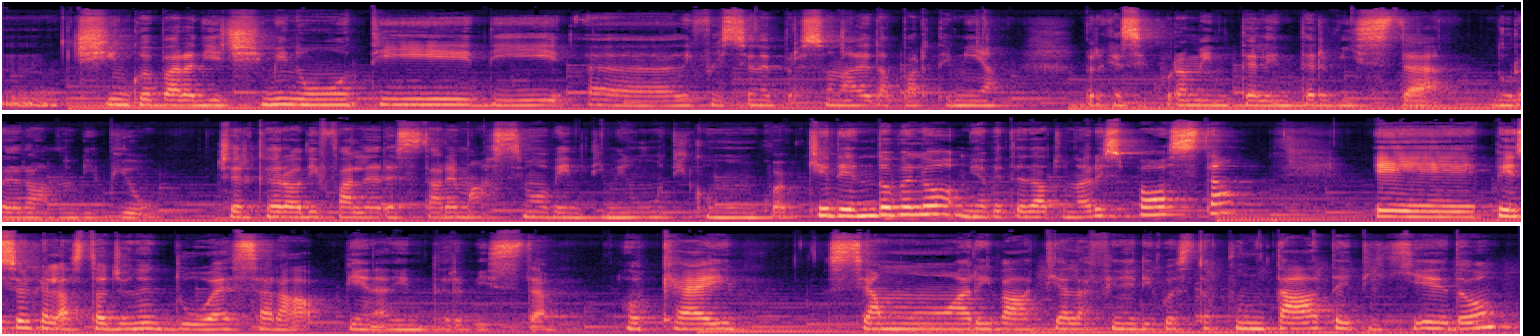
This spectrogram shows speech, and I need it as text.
5-10 mm, minuti di eh, riflessione personale da parte mia, perché sicuramente le interviste dureranno di più cercherò di farle restare massimo 20 minuti comunque. Chiedendovelo mi avete dato una risposta e penso che la stagione 2 sarà piena di interviste. Ok, siamo arrivati alla fine di questa puntata e ti chiedo,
